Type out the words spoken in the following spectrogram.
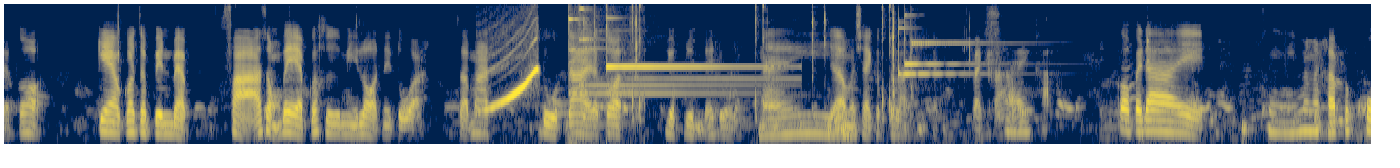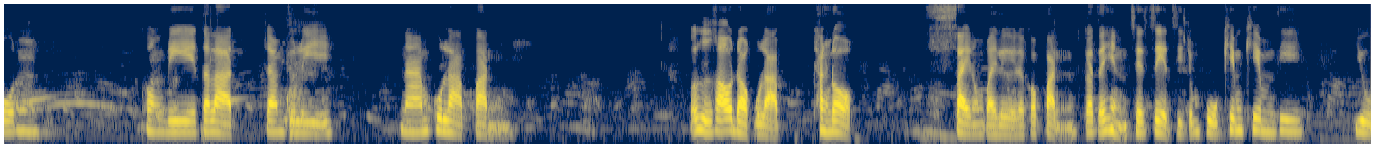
แล้วก็แก้วก็จะเป็นแบบฝาสองแบบก็คือมีหลอดในตัว สามารถดูดได้แล้วก็ยกดื่มได้ด้วยในเดี๋ยวเอามาใช้กับตลาดนี้กันไปครับใช่ค่ะ ก็ไปได้สิ่งนี้มานะครับทุกคนของดีตลาดจามจุรี น้ำกุหลาบปั่น ก็คือเขาเอาดอกกุหลาบทั้งดอกใส่ลงไปเลยแล้วก็ปั่น ก็จะเห็นเศษๆสีชมพูเข้มๆที่อยู่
